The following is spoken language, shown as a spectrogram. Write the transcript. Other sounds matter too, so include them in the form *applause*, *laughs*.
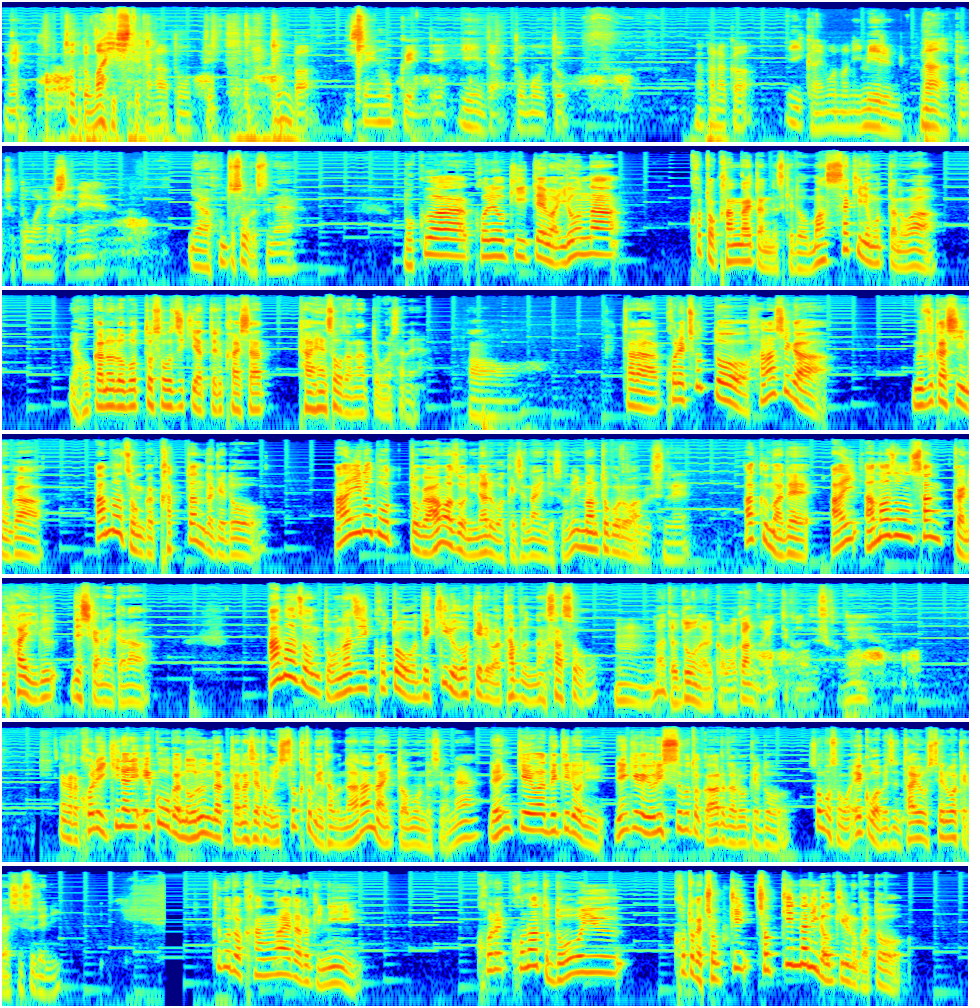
ね、ちょっと麻痺してたなと思って、ルンバ2000億円でいいんだと思うと、なかなかいい買い物に見えるなとはちょっと思いましたね。いや、本当そうですね。僕はこれを聞いて、まあ、いろんなことを考えたんですけど、真っ先に思ったのは、いや、他のロボット掃除機やってる会社大変そうだなって思いましたね。あただ、これちょっと話が難しいのが、アマゾンが買ったんだけど、アイロボットがアマゾンになるわけじゃないんですよね、今のところはそう。ですね。あくまでアイアマゾン傘下に入るでしかないから、アマゾンと同じことをできるわけでは多分なさそう。うん、まだどうなるかわかんないって感じですかね。だからこれいきなりエコーが乗るんだって話は多分一足飛びには多分ならないと思うんですよね。連携はできるように、連携がより進むとかあるだろうけど、そもそもエコーは別に対応してるわけだし、すでに。ってことを考えたときに、これ、この後どういうことが直近、直近何が起きるのかと、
